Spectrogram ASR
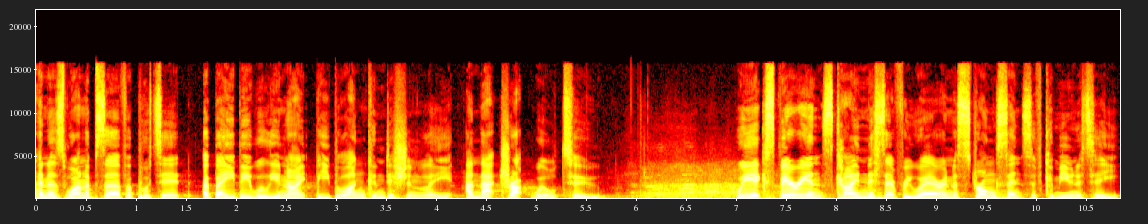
and as one observer put it, a baby will unite people unconditionally, and that truck will too. We experience kindness everywhere and a strong sense of community,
